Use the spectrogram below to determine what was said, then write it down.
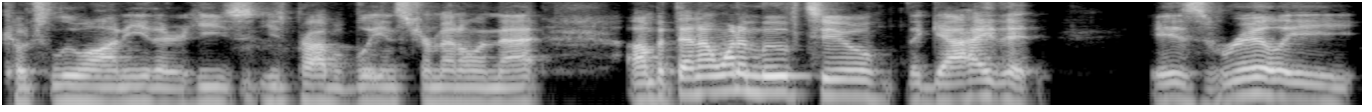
Coach Luan either. He's mm-hmm. he's probably instrumental in that. Um, but then I want to move to the guy that is really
